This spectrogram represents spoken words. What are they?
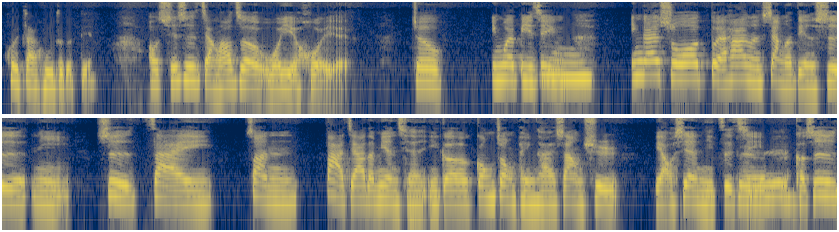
会在乎这个点。哦，其实讲到这，我也会耶，就因为毕竟、嗯、应该说，对他们像的点是，你是在算。大家的面前，一个公众平台上去表现你自己。可是，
